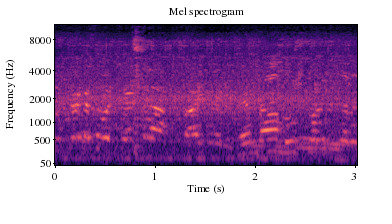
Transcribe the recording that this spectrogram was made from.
উঠে গেছে ওই ট্রেনটা লুজ করে দিতে হবে।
